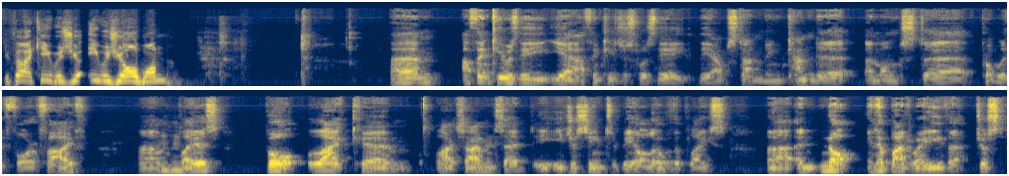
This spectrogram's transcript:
you feel like he was your he was your one? Um, I think he was the yeah. I think he just was the the outstanding candidate amongst uh, probably four or five um, Mhm. players. But like um, like Simon said, he, he just seemed to be all over the place, uh, and not in a bad way either. Just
